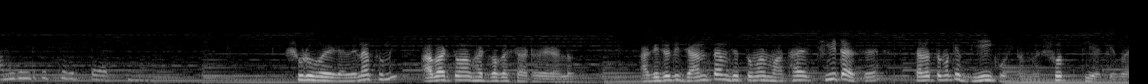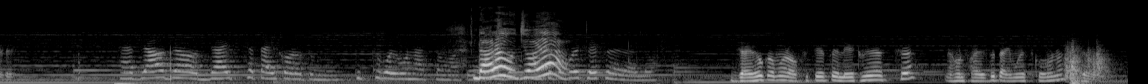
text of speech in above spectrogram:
আমি কিন্তু কিচ্ছু বুঝতে পারছি না। শুরু হয়ে গেলে না তুমি? আবার তোমার ভাট বকা স্টার্ট হয়ে গেল। আগে যদি জানতাম যে তোমার মাথায় ছিট আছে তাহলে তোমাকে বিয়েই করতাম না সত্যি একেবারে। হ্যাঁ যাও যাও যা ইচ্ছা তাই করো তুমি। কিচ্ছু বলব না তোমাকে। দাঁড়াও জয়া! পুরো শেষ হয়ে গেল। যাই হোক, আমার অফিসে এতে লেট হয়ে যাচ্ছে। এখন ফাইলতে টাইম ওয়েস্ট করো না, যাও।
